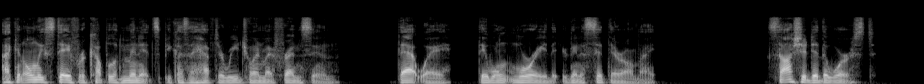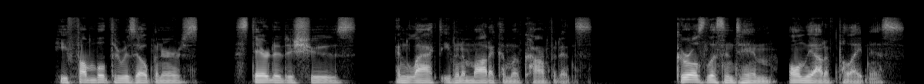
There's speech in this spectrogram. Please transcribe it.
I can only stay for a couple of minutes because I have to rejoin my friend soon. That way, they won't worry that you're going to sit there all night. Sasha did the worst. He fumbled through his openers, stared at his shoes, and lacked even a modicum of confidence. Girls listened to him only out of politeness.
